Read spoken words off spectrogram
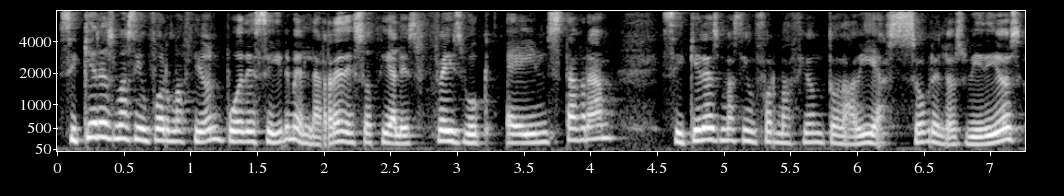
Si quieres más información, puedes seguirme en las redes sociales Facebook e Instagram. Si quieres más información todavía sobre los vídeos,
